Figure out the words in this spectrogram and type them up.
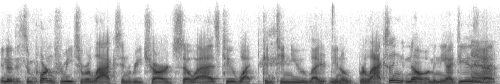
you know, it's important for me to relax and recharge so as to what continue, le- you know, relaxing. No, I mean the idea is Yeah. that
